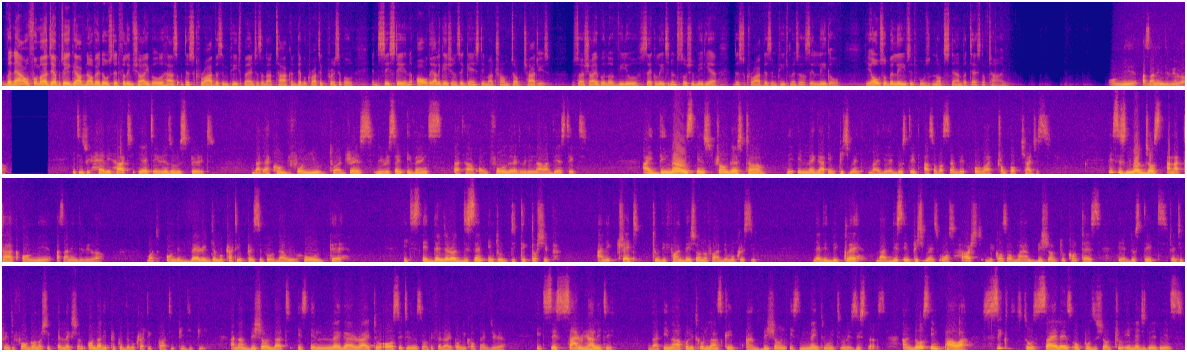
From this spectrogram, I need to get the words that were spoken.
The now former Deputy Governor of Edo State, Philip Shaibu, has described this impeachment as an attack on democratic principle, insisting all the allegations against him are trumped-up charges. Mr. Shaibu, in a video circulating on social media, described this impeachment as illegal. He also believes it will not stand the test of time. On me as an individual, it is with heavy heart, yet a resolute spirit, that I come before you to address the recent events that have unfolded within our dear state. I denounce in strongest terms the illegal impeachment by the Edo State House of Assembly over Trump-up charges. This is not just an attack on me as an individual, but on the very democratic principle that we hold there. It is a dangerous descent into dictatorship and a threat to the foundation of our democracy. Let it be clear that this impeachment was hushed because of my ambition to contest the Edo State 2024 governorship election under the People Democratic Party, PDP. An ambition that is a legal right to all citizens of the Federal Republic of Nigeria. It's a sad reality that in our political landscape, ambition is met with resistance and those in power seek to silence opposition through illegitimate means.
